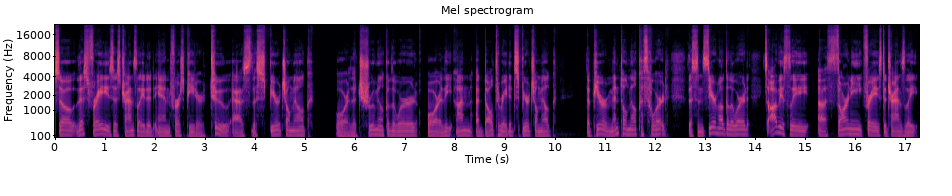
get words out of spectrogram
So this phrase is translated in 1 Peter 2 as the spiritual milk or the true milk of the word or the unadulterated spiritual milk. the pure mental milk of the word, the sincere milk of the word. It's obviously a thorny phrase to translate,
